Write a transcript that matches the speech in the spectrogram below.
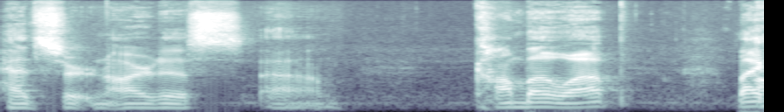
had certain artists um, combo up like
